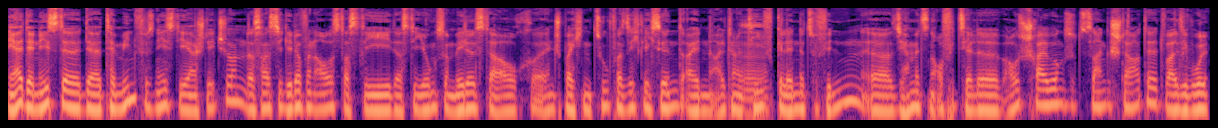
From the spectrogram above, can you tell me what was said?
Ja, der nächste, der Termin fürs nächste Jahr steht schon. Das heißt, ich gehe davon aus, dass die, dass die Jungs und Mädels da auch äh, entsprechend zuversichtlich sind, ein Alternativgelände zu finden. Äh, sie haben jetzt eine offizielle Ausschreibung sozusagen gestartet, weil sie wohl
